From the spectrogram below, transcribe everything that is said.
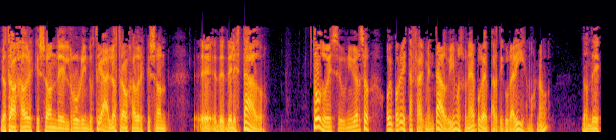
los trabajadores que son del rubro industrial, los trabajadores que son eh, del Estado. Todo ese universo hoy por hoy está fragmentado. Vivimos una época de particularismos, ¿no? Donde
